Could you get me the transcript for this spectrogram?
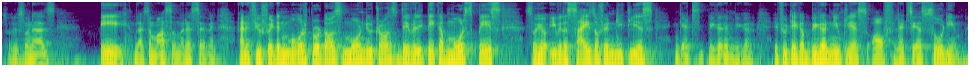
So this one has A, that's the mass number is seven. And if you fit in more protons, more neutrons, they will take up more space. So your, even the size of your nucleus gets bigger and bigger. If you take a bigger nucleus of, let's say a sodium,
